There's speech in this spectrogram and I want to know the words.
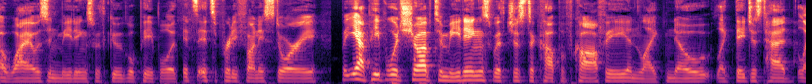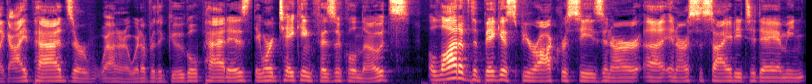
uh, why I was in meetings with Google people. It's it's a pretty funny story. But yeah, people would show up to meetings with just a cup of coffee and like no like they just had like iPads or I don't know whatever the Google Pad is. They weren't taking physical notes. A lot of the biggest bureaucracies in our uh, in our society today. I mean,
